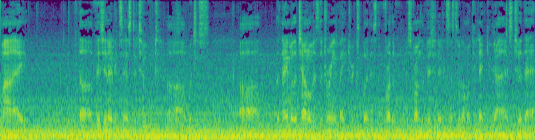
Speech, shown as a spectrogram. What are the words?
my uh, Visionetics Institute, uh, which is uh, the name of the channel is the Dream Matrix, but it's, from the, it's from the Visionetics Institute. I'm gonna connect you guys to that.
